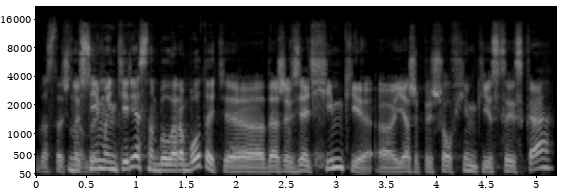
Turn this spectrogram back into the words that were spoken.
достаточно... Но с ним интересно было работать, э, даже взять Химки. Э, Я же пришел в Химки из ЦСКА,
